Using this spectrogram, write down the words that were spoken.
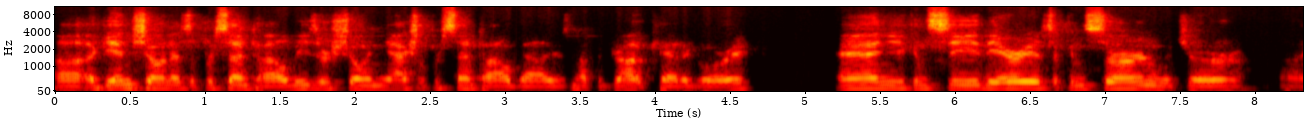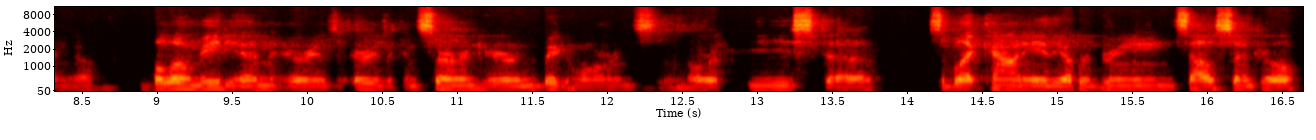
uh, again shown as a percentile. These are showing the actual percentile values, not the drought category. And you can see the areas of concern, which are uh, you know, below median areas, areas of concern here in the Bighorns, the Northeast, uh, Sublette County, the Upper Green, South Central,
